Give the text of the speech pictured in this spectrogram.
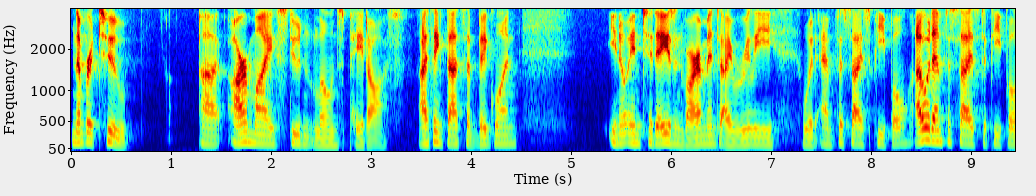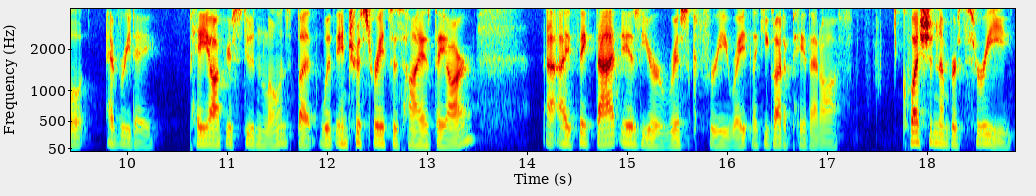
Number two, uh, are my student loans paid off? I think that's a big one. you know, in today's environment, I really would emphasize people. I would emphasize to people every day pay off your student loans, but with interest rates as high as they are, I think that is your risk free rate. Like you got to pay that off. Question number three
